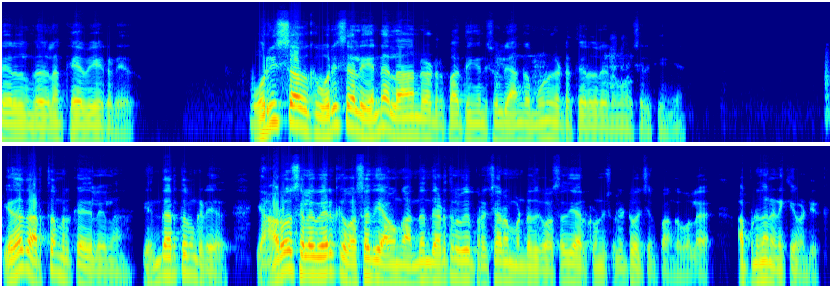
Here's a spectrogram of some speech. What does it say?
தேர்தல்ங்கிறதெல்லாம் தேவையே கிடையாது. ஒரிசாவுக்கு ஒரிசாவில் என்ன லேண்ட் ஆர்டர் பார்த்தீங்கன்னு சொல்லி அங்கே மூணு கட்ட தேர்தல் என்னமோ வச்சிருக்கீங்க. ஏதாவது அர்த்தம் இருக்கா இதுல எல்லாம் எந்த அர்த்தமும் கிடையாது. யாரோ சில பேருக்கு வசதி அவங்க அந்தந்த இடத்துல போய் பிரச்சாரம் பண்றதுக்கு வசதியா இருக்கும்னு சொல்லிட்டு வச்சிருப்பாங்க போல. தான் நினைக்க வேண்டியிருக்கு.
